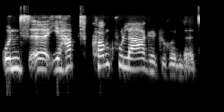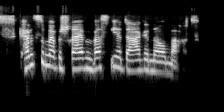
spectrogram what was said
und äh, ihr habt Concular gegründet. Kannst du mal beschreiben, was ihr da genau macht?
